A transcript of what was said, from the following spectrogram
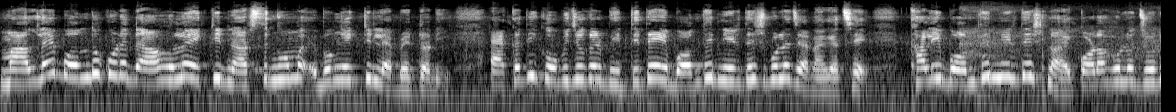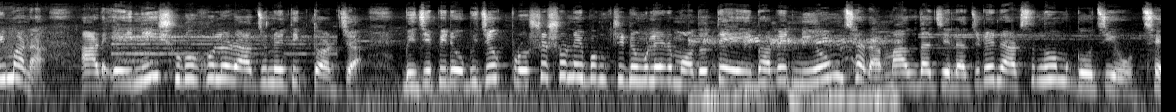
মালদায় বন্ধ করে দেওয়া হলো একটি নার্সিংহোম এবং একটি ল্যাবরেটরি। একাধিক অভিযোগের ভিত্তিতে এই বন্ধের নির্দেশ বলে জানা গেছে। খালি বন্ধের নির্দেশ নয়, করা হলো জরিমানা। আর এই নিয়েই শুরু হলো রাজনৈতিক তরজা। বিজেপির অভিযোগ প্রশাসন এবং তৃণমূলের মদতে এইভাবে নিয়ম ছাড়া মালদা জেলা জুড়ে নার্সিংহোম গজিয়ে উঠছে।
